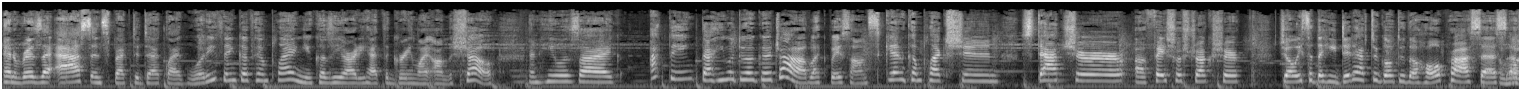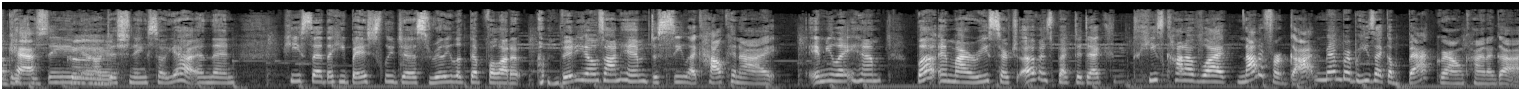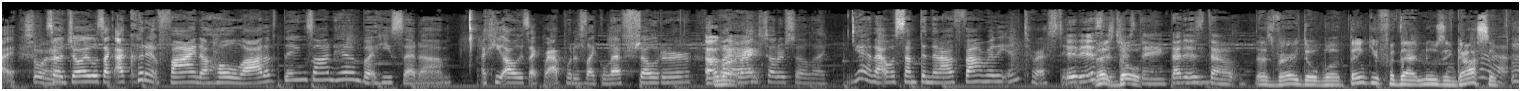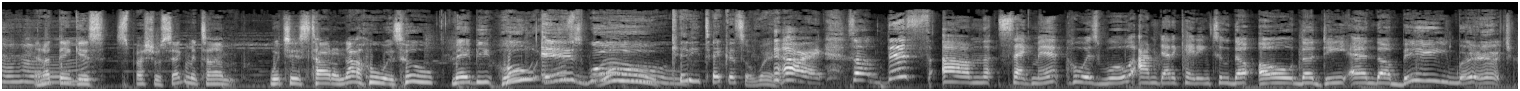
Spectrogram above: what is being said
And RZA asked Inspectah Deck, like, what do you think of him playing you? Because he already had the green light on the show. And he was like, I think that he would do a good job, like based on skin complexion, stature, uh, facial structure. Joey said that he did have to go through the whole process Of of casting and auditioning. So yeah, and then he said that he basically just really looked up a lot of videos on him to see like how can I emulate him. But in my research of Inspectah Deck, he's kind of like not a forgotten member, but he's like a background kind of guy. Sorta. So Joey was like, I couldn't find a whole lot of things on him, but he said, um, like he always like rap with his like left shoulder, Okay. like right shoulder. So like, yeah, that was something that I found really interesting. It is That's dope. interesting. That is dope. That's very dope. Well, thank you for that news and gossip. Yeah. And I think it's special segment time, which is titled not Who is Who, maybe Who, is Woo. Kitty, take us away. All right. So this um segment, who is Woo, I'm dedicating to the O, the D, and the B, bitch.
